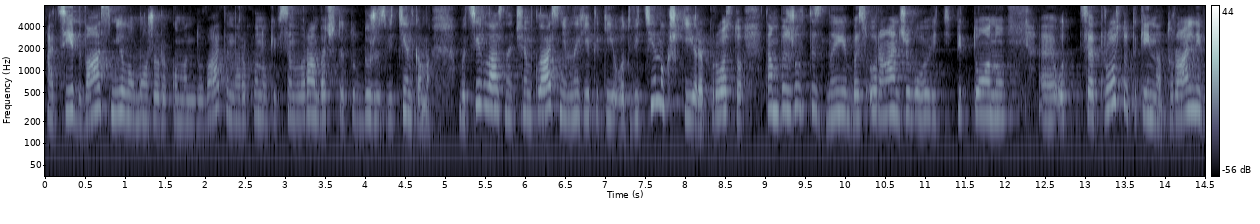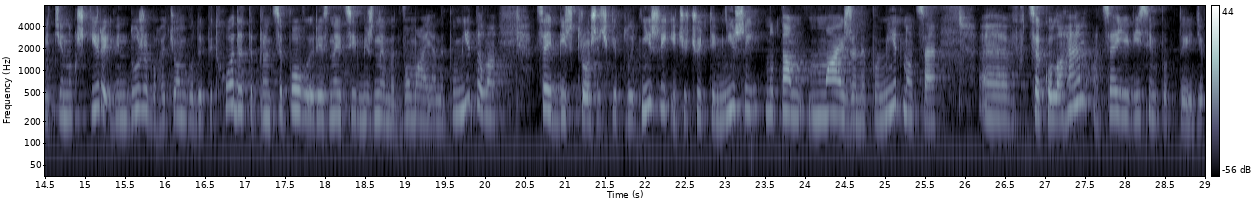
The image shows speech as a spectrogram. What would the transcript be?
А ці два сміло можу рекомендувати на рахунок Ів Сен Лоран. Бачите, тут дуже з відтінками. Бо ці, власне, чим класні, в них є такий от відтінок шкіри, просто там без жовтизни, без оранжевого підтону. Е, От це просто такий натуральний відтінок шкіри, і він дуже багатьом буде підходити. Принципової різниці між ними двома я не помітила. Цей більш трошечки плотніший і чуть-чуть темніший. Ну там майже непомітно. Це, е, це колаген, а це є 8 пептидів.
